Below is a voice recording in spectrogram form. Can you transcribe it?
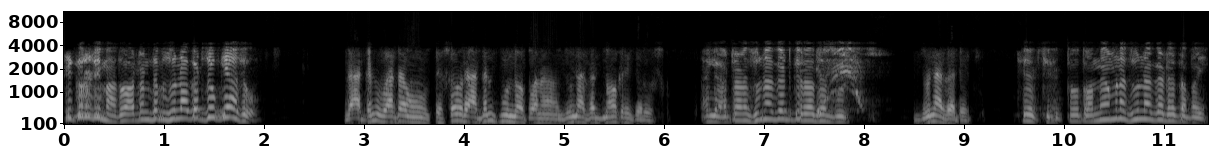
સિક્યુરિટીમાં? તો આટલું તમે જુનાગઢ છો ક્યાં છો? રાધન વાતા હું સૌ રાધનપુર નો પણ જુનાગઢ નોકરી કરું છું. એટલે અટાણે જુનાગઢ કે રાધનપુર? જુનાગઢ. જ ઠીક ઠીક. તો તમે હમણાં જુનાગઢ હતા ભાઈ.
